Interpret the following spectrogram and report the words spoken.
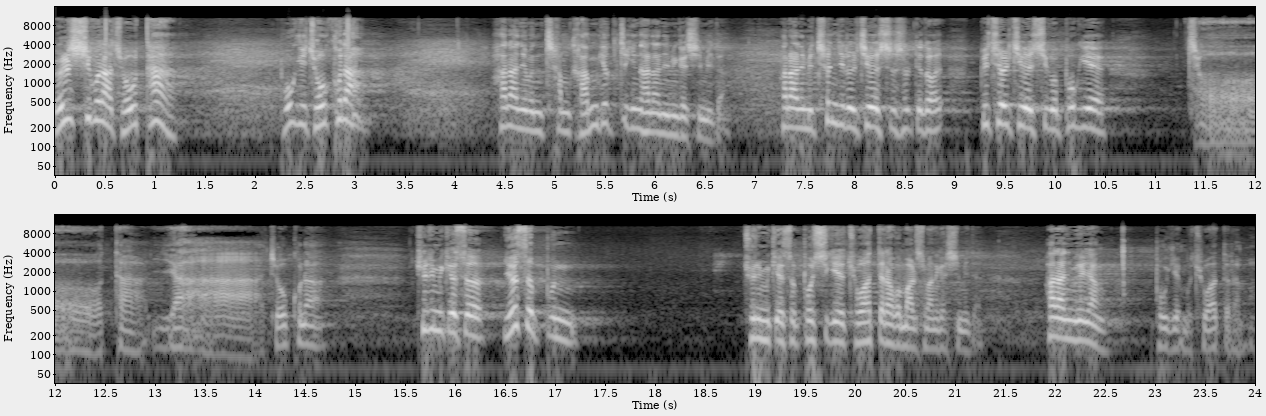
얼씨구나 좋다. 보기 좋구나. 하나님은 참 감격적인 하나님인 것입니다. 하나님이 천지를 지었을 때도 빛을 지으시고 보기에 좋 다. 야, 좋구나. 주님께서 여섯 분 주님께서 보시기에 좋았더라고 말씀하는 것입니다. 하나님이 그냥 보기에 뭐 좋았더라 뭐.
